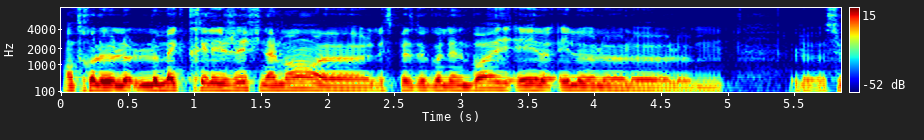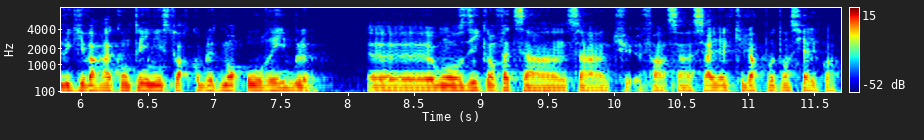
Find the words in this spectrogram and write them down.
entre le, le- mec très léger finalement, l'espèce de Golden Boy, et, et le- celui qui va raconter une histoire complètement horrible. euh, où on se dit qu'en fait c'est un, un, un serial killer potentiel quoi.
